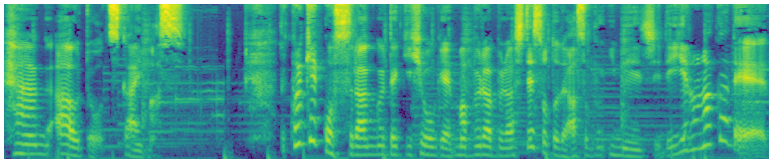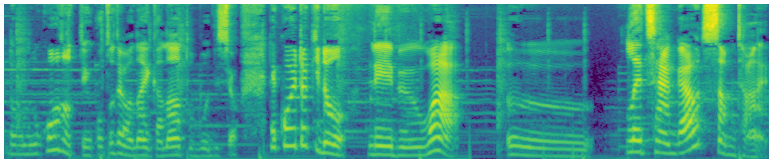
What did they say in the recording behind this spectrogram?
hang out を使います。これ結構スラング的表現、まあ、ブラブラして外で遊ぶイメージで、家の中でどうのこうのっていうことではないかなと思うんですよ。で、こういう時の例文は、うーん、Let's hang out sometime.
